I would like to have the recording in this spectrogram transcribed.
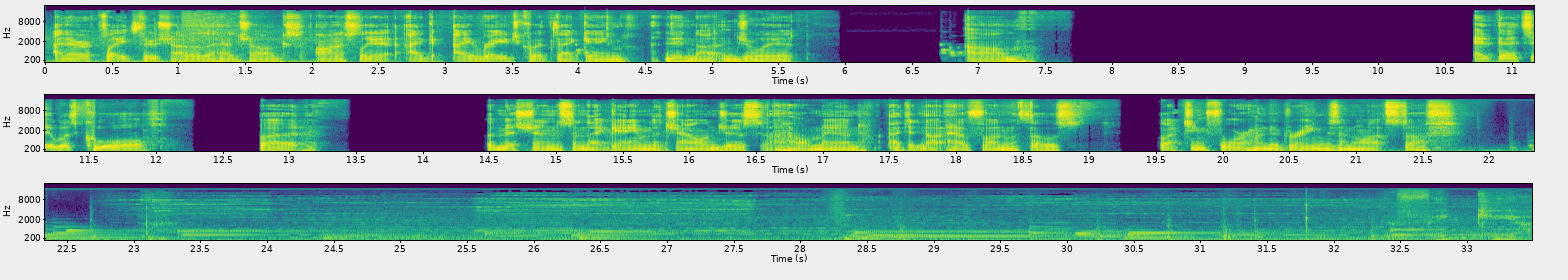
I never played through Shadow the Hedgehogs. Honestly, I, I rage quit that game. I did not enjoy it. Um, it, it's, it was cool, but the missions in that game, the challenges, oh man, I did not have fun with those. Collecting 400 rings and all that stuff.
